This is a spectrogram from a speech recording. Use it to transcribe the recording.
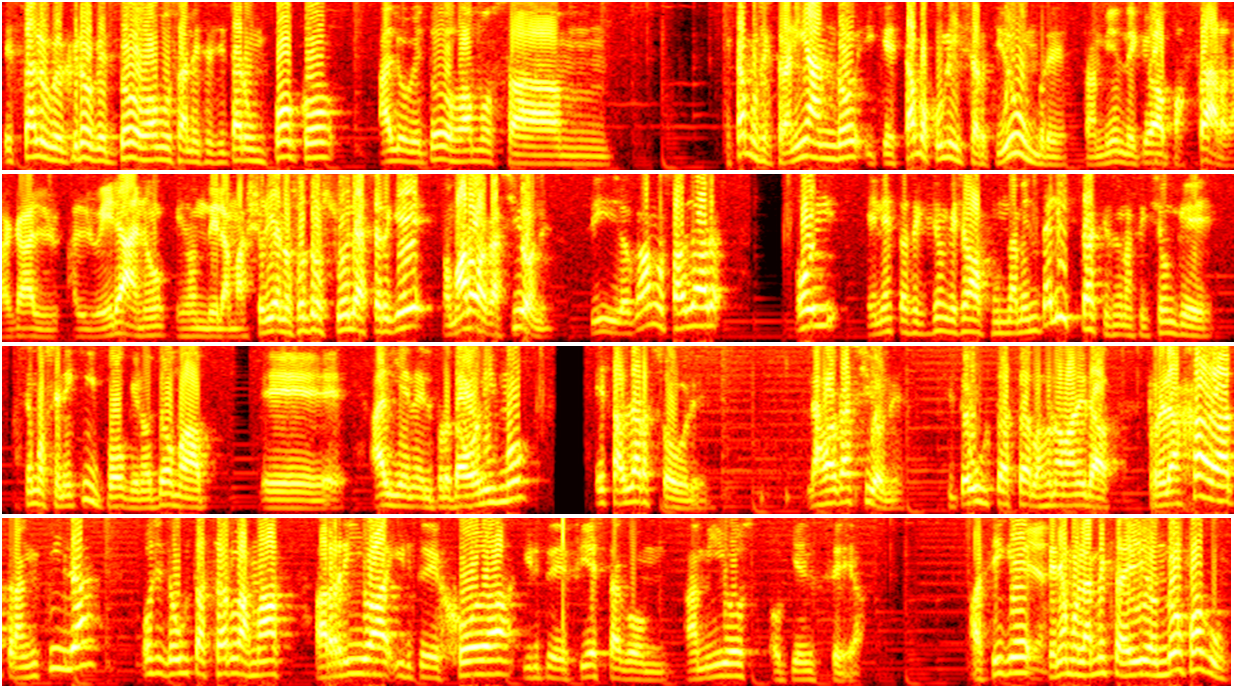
es algo que creo que todos vamos a necesitar un poco, algo que todos vamos a... mm, estamos extrañando y que estamos con una incertidumbre también de qué va a pasar de acá al, al verano, que es donde la mayoría de nosotros suele hacer que tomar vacaciones. ¿sí? Lo que vamos a hablar hoy en esta sección que se llama Fundamentalistas, que es una sección que hacemos en equipo, que no toma eh, alguien el protagonismo, es hablar sobre las vacaciones. Si te gusta hacerlas de una manera relajada, tranquila, o si te gusta hacerlas más arriba, irte de joda, irte de fiesta con amigos o quien sea. Así que Bien. tenemos la mesa dividida en dos, Facu.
